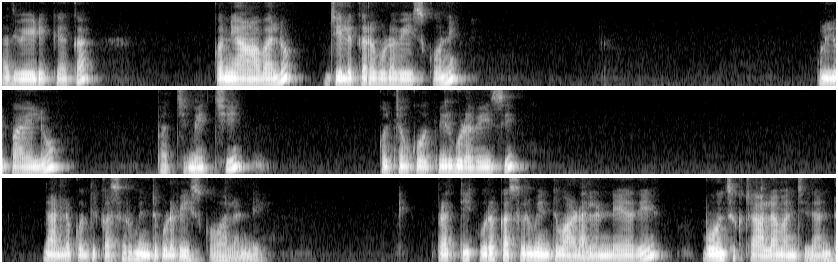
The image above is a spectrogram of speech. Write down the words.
అది వేడెక్కాక కొన్ని ఆవాలు జీలకర్ర కూడా వేసుకొని ఉల్లిపాయలు పచ్చిమిర్చి కొంచెం కొత్తిమీర కూడా వేసి దాంట్లో కొద్ది కసూరు మెంతి కూడా వేసుకోవాలండి. ప్రతి కూర కసూరు మెంతి వాడాలండి అది. బోన్స్కి చాలా మంచిదంట.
